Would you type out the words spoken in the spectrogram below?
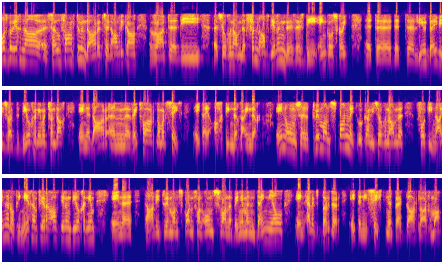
Ons beweeg na uh, Seilvaart toe en daar in Suid-Afrika wat uh, die uh, sogenaamde fin afdeling, dis is die enkelskuit, dit uh, Leo Davies wat deelgeneem het vandag en daar in wedvaart nommer 6 het hy 18de geëindig. En ons twee man span het ook aan die sogenaamde 49er of die 49 afdeling deelgeneem en uh, daardie twee man span van ons van Benjamin Daniel en Alex Burger het in die 16de plek daar klaar gemaak.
